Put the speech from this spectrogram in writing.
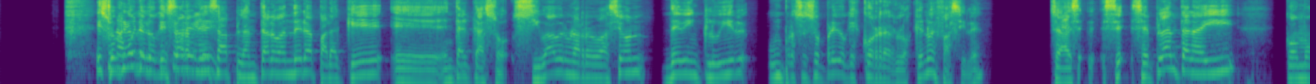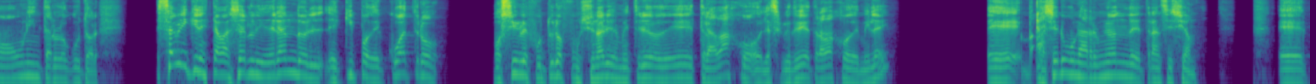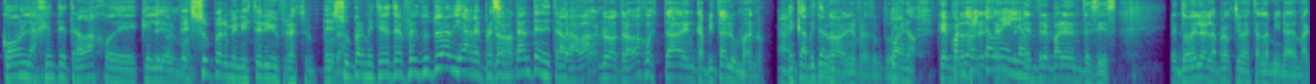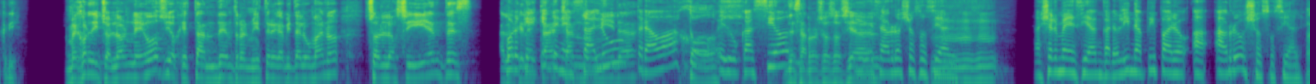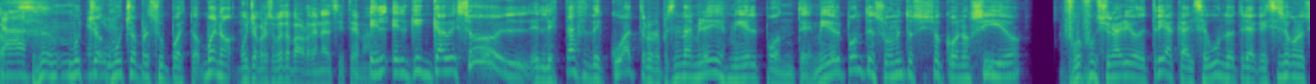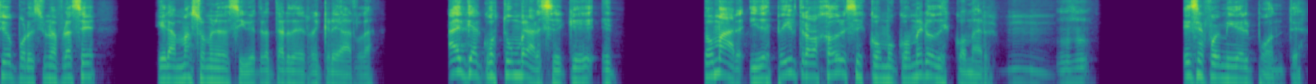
Es Yo creo que lo que Milei. es a plantar bandera para que, eh, en tal caso, si va a haber una renovación, debe incluir un proceso previo que es correrlos, que no es fácil, ¿eh? O sea, se, se- se plantan ahí como un interlocutor. ¿Saben quién estaba ayer liderando el equipo de cuatro posibles futuros funcionarios del Ministerio de Trabajo o de la Secretaría de Trabajo de Miley? Eh, ayer hubo una reunión de transición eh, con la gente de trabajo de Kelly De, Olmos. de Super Ministerio de Infraestructura. De Super Ministerio de Infraestructura había representantes de trabajo. Traba- no, trabajo está en capital humano. Ah, en Capital no Humano. en infraestructura. Bueno, que con perdón, en- entre paréntesis. Petovelo la próxima está en la mira de Macri. Mejor dicho, los negocios que están dentro del Ministerio de Capital Humano son los siguientes a los que le Porque, ¿qué tenés? echando Salud, mira. trabajo, Todos. educación Desarrollo y social. desarrollo social. Ayer me decían Carolina Píparo, ah, arroyo social. Ah. Mucho, Mentira. mucho presupuesto. Bueno, Mucho presupuesto para ordenar el sistema. el, el que encabezó el, el staff de cuatro representantes de Mirai es Miguel Ponte. Miguel Ponte en su momento se hizo conocido, fue funcionario de Triaca, el segundo de Triaca, y se hizo conocido por decir una frase que era más o menos así, voy a tratar de recrearla. Hay que acostumbrarse que eh, tomar y despedir trabajadores es como comer o descomer. Mm. Ese fue Miguel Ponte.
